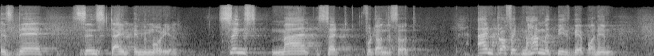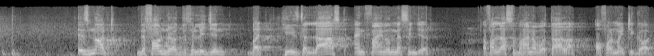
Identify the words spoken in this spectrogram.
is there since time immemorial, since man set foot on this earth. And Prophet Muhammad, peace be upon him, is not the founder of this religion, but he is the last and final messenger of Allah subhanahu wa ta'ala, of Almighty God.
